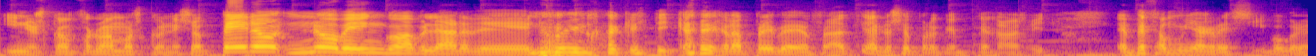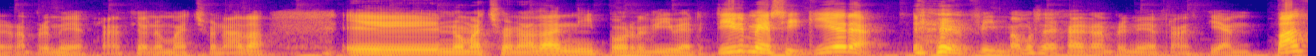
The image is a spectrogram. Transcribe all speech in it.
Y nos conformamos con eso. Pero no vengo a hablar de... No vengo a criticar el Gran Premio de Francia, no sé por qué empezó así. Empezó muy agresivo con el Gran Premio de Francia, no me ha hecho nada. Eh, no me ha hecho nada ni por divertirme siquiera. en fin, vamos a dejar el Gran Premio de Francia en paz.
